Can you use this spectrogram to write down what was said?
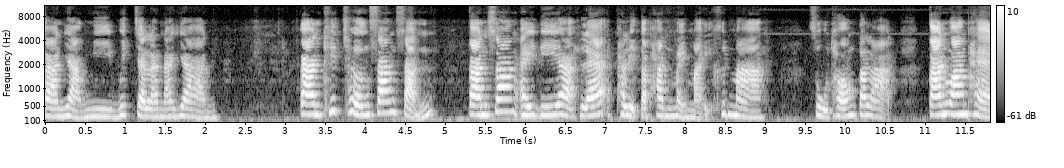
การณ์อย่างมีวิจารณญาณ การคิดเชิงสร้างสรรค์ การสร้างไอเดียและผลิตภัณฑ์ใหม่ๆ ขึ้นมา สู่ท้องตลาด การวางแผน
